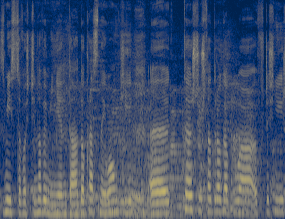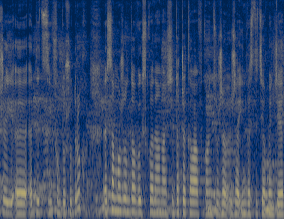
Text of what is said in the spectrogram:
z miejscowości Nowe Minięta do Krasnej Łąki. Y, Też już ta droga była w wcześniejszej edycji Funduszu Dróg Samorządowych składana się, doczekała w końcu, że, że inwestycja będzie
